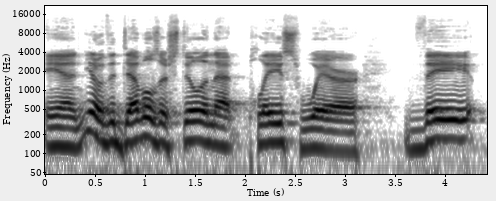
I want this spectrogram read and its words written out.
And, you know, the Devils are still in that place where they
